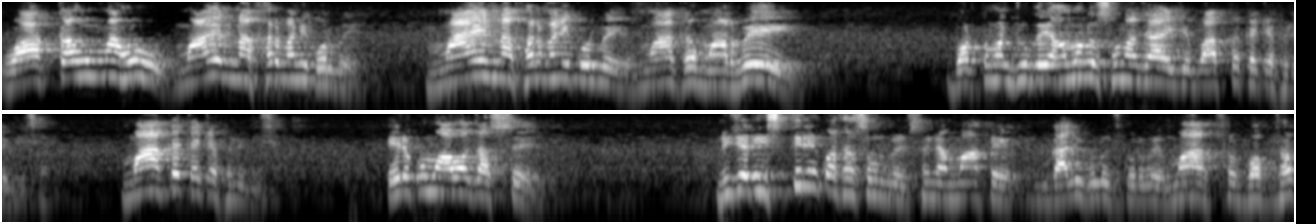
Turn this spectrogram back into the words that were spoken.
ওয়াকাউমাহু, মায়ের নাফারমানি করবে। মায়ের নাফারমানি করবে, মাকে মারবে। বর্তমান যুগে এমনও শোনা যায় যে বাপকে কেটে ফেলে দিছে মাকে কেটে ফেলে দিছে এরকম আওয়াজ আসছে। নিজের স্ত্রীর কথা শুনবে, শুনে মাকে গালিগুলোজ করবে মা সব বকঝক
